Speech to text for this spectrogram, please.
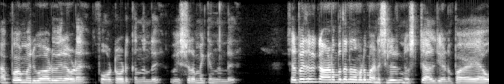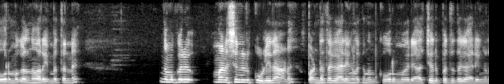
അപ്പോഴും ഒരുപാട് പേര് അവിടെ ഫോട്ടോ എടുക്കുന്നുണ്ട് വിശ്രമിക്കുന്നുണ്ട്. ചിലപ്പോൾ ഇതൊക്കെ കാണുമ്പോൾ തന്നെ നമ്മുടെ മനസ്സിലൊരു നൊസ്റ്റാൾജിയാണ് പഴയ ഓർമ്മകൾ എന്ന് പറയുമ്പോൾ തന്നെ നമുക്കൊരു മനസ്സിനൊരു കുളിരാണ്. പണ്ടത്തെ കാര്യങ്ങളൊക്കെ നമുക്ക് ഓർമ്മ വരിക ചെറുപ്പത്തിലത്തെ കാര്യങ്ങൾ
